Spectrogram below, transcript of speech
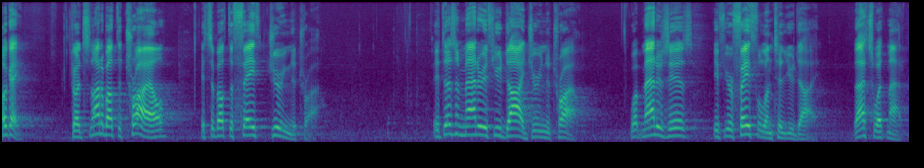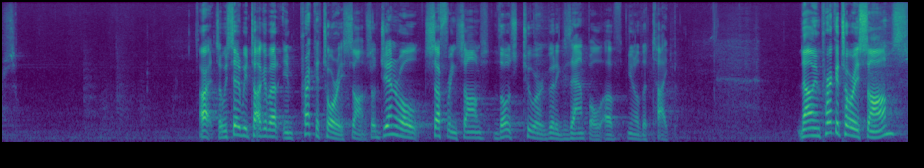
Okay, so it's not about the trial, it's about the faith during the trial. It doesn't matter if you die during the trial. What matters is if you're faithful until you die. That's what matters. All right, so we said we'd talk about imprecatory psalms. So general suffering psalms, those two are a good example of you know, the type. Now imprecatory psalms,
